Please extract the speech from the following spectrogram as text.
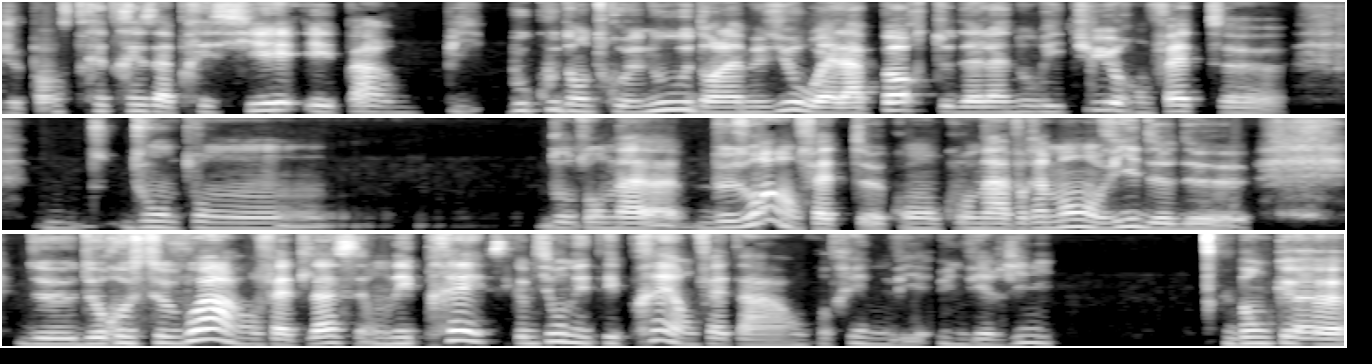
je pense, très très appréciée et par beaucoup d'entre nous dans la mesure où elle apporte de la nourriture en fait dont on, dont on a besoin, en fait, qu'on a vraiment envie de, de, recevoir, en fait. Là, on est prêt. C'est comme si on était prêt, en fait, à rencontrer une Virginie. Donc, euh,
